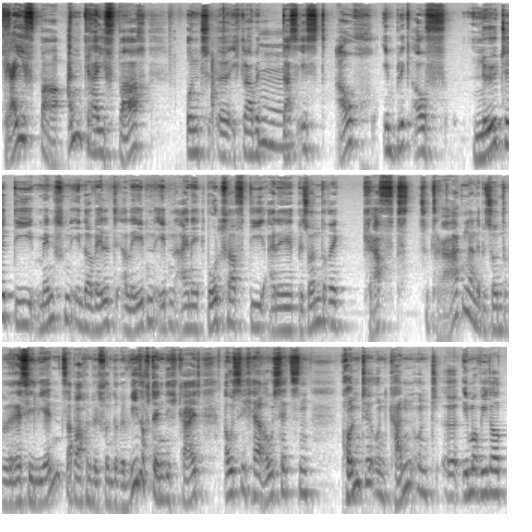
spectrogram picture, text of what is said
greifbar, angreifbar. Und äh, ich glaube, mhm. das ist auch im Blick auf Nöte, die Menschen in der Welt erleben, eben eine Botschaft, die eine besondere Kraft zu tragen, eine besondere Resilienz, aber auch eine besondere Widerständigkeit aus sich heraussetzen konnte und kann und äh, immer wieder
